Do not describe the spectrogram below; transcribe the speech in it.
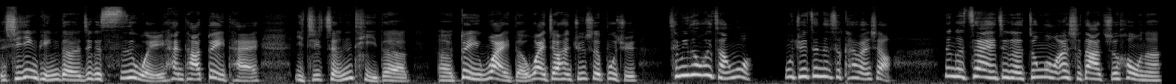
习近平的这个思维和他对台以及整体的呃对外的外交和军事的布局，陈明通会掌握？我觉得真的是开玩笑。那个在这个中共二十大之后呢？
